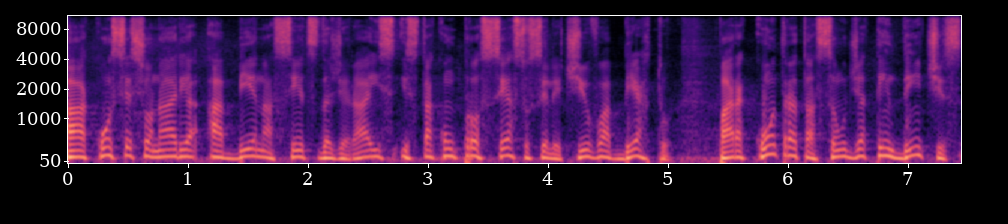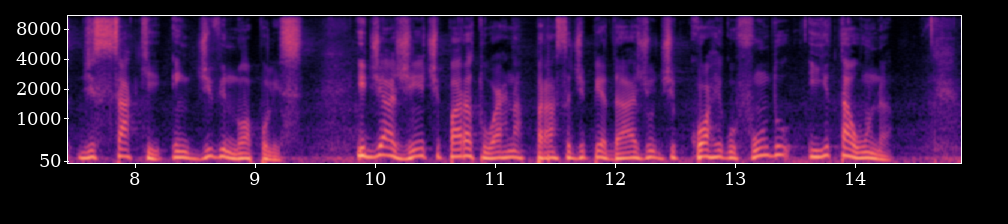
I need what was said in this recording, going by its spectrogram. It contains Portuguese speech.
A concessionária AB Nascentes das Gerais está com processo seletivo aberto para contratação de atendentes de saque em Divinópolis e de agente para atuar na praça de pedágio de Córrego Fundo e Itaúna.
